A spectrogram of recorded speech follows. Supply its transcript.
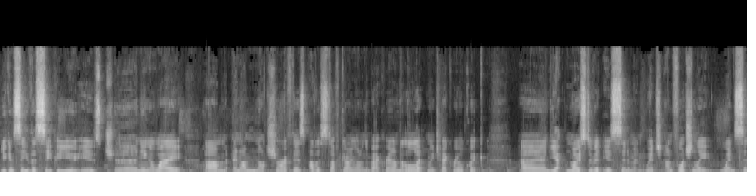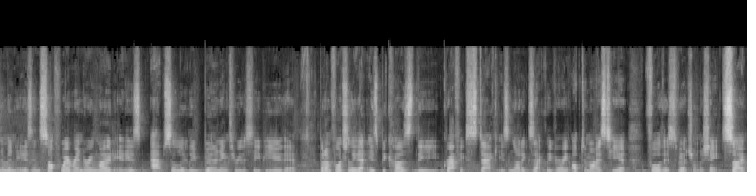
you can see the CPU is churning away, um, and I'm not sure if there's other stuff going on in the background. Let me check real quick. And yeah, most of it is Cinnamon, which unfortunately, when Cinnamon is in software rendering mode, it is absolutely burning through the CPU there. But unfortunately, that is because the graphics stack is not exactly very optimized here for this virtual machine. So,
